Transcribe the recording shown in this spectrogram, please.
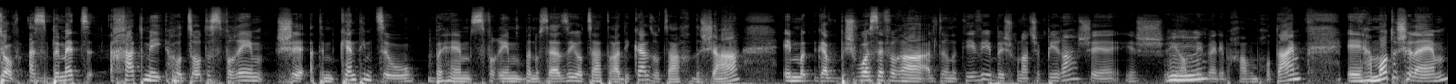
טוב, אז באמת, אחת מהוצאות הספרים שאתם כן תמצאו בהם ספרים בנושא הזה, היא הוצאת רדיקל, זו הוצאה חדשה. הם, אגב, בשבוע הספר האלטרנטיבי בשכונת שפירא, שיש היום, נדמה לי, מחר ומחרתיים. אה, המוטו שלהם,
